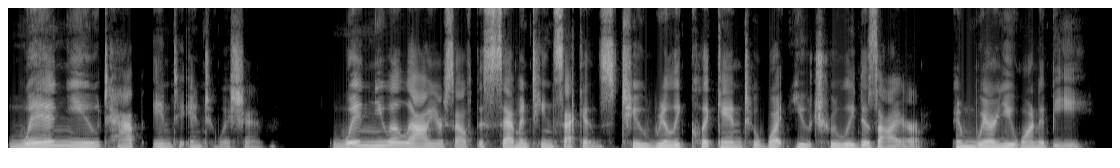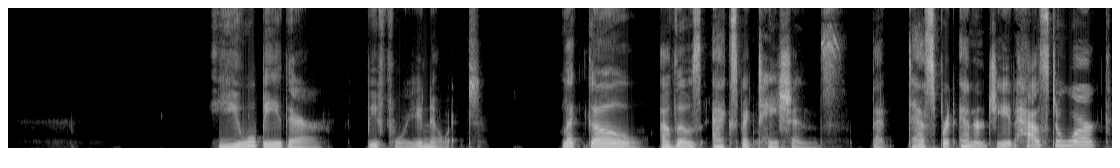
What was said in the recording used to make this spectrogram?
when you tap into intuition, when you allow yourself the 17 seconds to really click into what you truly desire and where you want to be, you will be there before you know it. Let go of those expectations, that desperate energy. It has to work.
